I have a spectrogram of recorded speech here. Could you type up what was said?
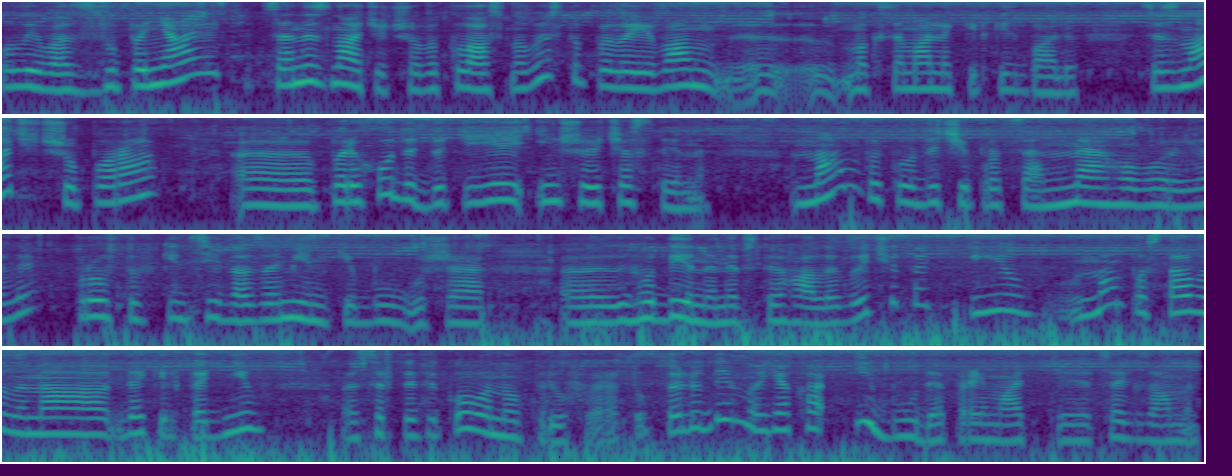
коли вас зупиняють. Це не значить, що ви класно виступили і вам е, максимальна кількість балів. Це значить, що пора е, переходить до тієї іншої частини. Нам викладачі про це не говорили. Просто в кінці на замінки був уже е, години не встигали вичитати, і нам поставили на декілька днів сертифікованого прюфера, тобто людину, яка і буде приймати цей екзамен.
